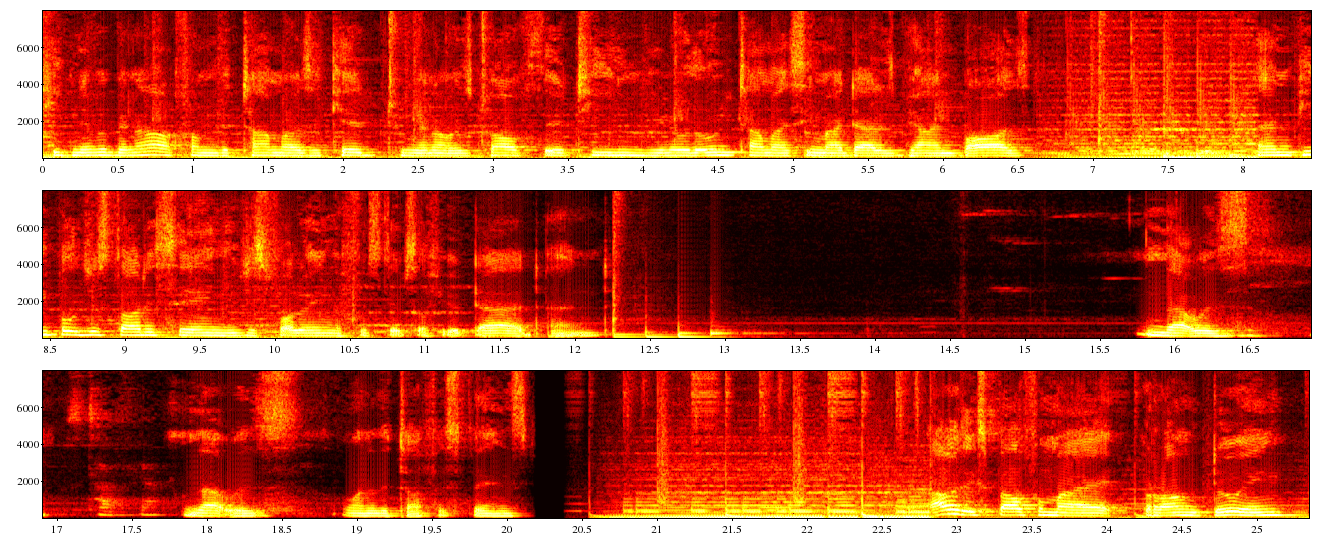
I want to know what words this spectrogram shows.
he'd never been out from the time I was a kid to when I was 12, 13. You know, the only time I see my dad is behind bars. And people just started saying, You're just following the footsteps of your dad. And that was. It's tough, yeah. That was one of the toughest things. I was expelled for my wrongdoing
